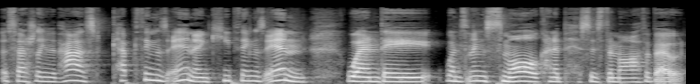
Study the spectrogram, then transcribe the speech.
especially in the past, kept things in and keep things in when they, when something small kind of pisses them off about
